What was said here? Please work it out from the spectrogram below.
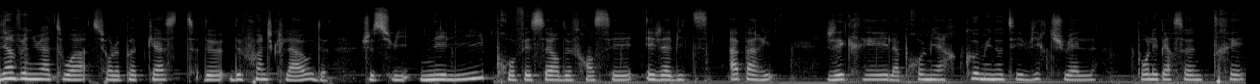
Bienvenue à toi sur le podcast de The French Cloud. Je suis Nelly, professeure de français et j'habite à Paris. J'ai créé la première communauté virtuelle pour les personnes très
